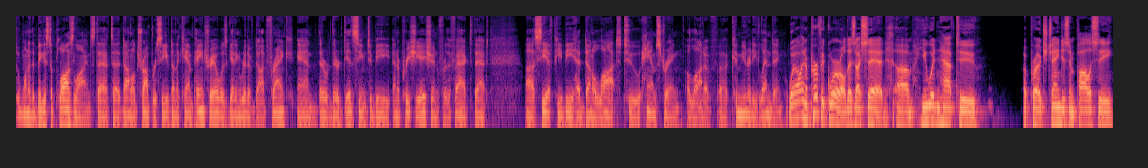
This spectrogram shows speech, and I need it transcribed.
one of the biggest applause lines that uh, Donald Trump received on the campaign trail was getting rid of Dodd Frank, and there there did seem to be an appreciation for the fact that uh, CFPB had done a lot to hamstring a lot of uh, community lending. Well, in a perfect world, as I said, um, you wouldn't have to approach changes in policy,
